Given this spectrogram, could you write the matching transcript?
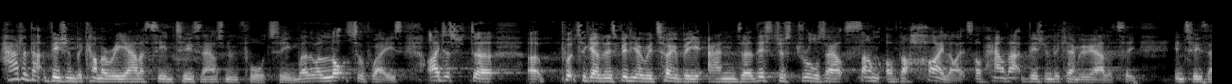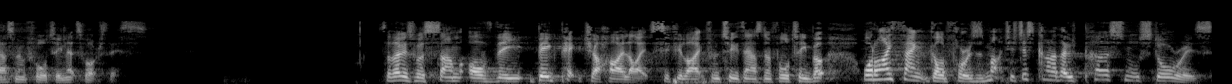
How did that vision become a reality in 2014? Well, there were lots of ways. I just uh, uh, put together this video with Toby, and uh, this just draws out some of the highlights of how that vision became a reality in 2014. Let's watch this. So those were some of the big picture highlights, if you like, from 2014. But what I thank God for is as much as just kind of those personal stories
